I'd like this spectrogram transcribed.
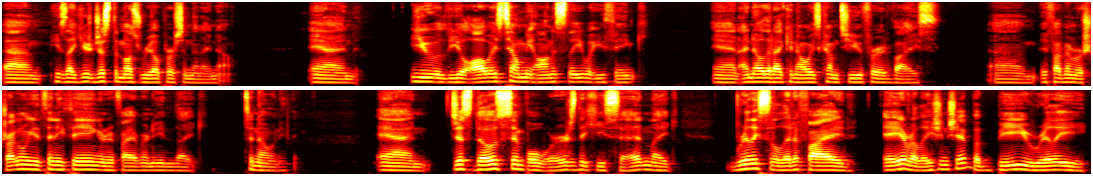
Um, he's like, you're just the most real person that I know, and you you'll always tell me honestly what you think, and I know that I can always come to you for advice, um, if i've ever struggling with anything or if I ever need like to know anything, and just those simple words that he said like really solidified a, a relationship, but b really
